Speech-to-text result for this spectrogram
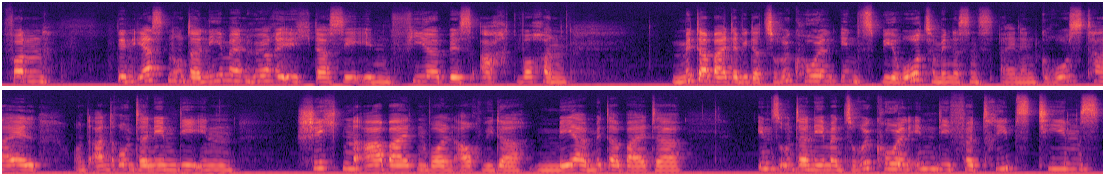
Von den ersten Unternehmen höre ich, dass sie in vier bis acht Wochen Mitarbeiter wieder zurückholen ins Büro, zumindest einen Großteil, und andere Unternehmen, die in Schichten arbeiten, wollen auch wieder mehr Mitarbeiter ins Unternehmen zurückholen, in die Vertriebsteams.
